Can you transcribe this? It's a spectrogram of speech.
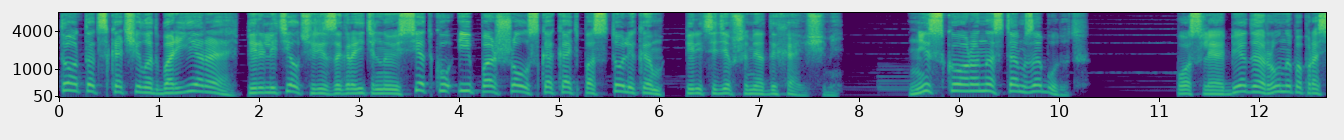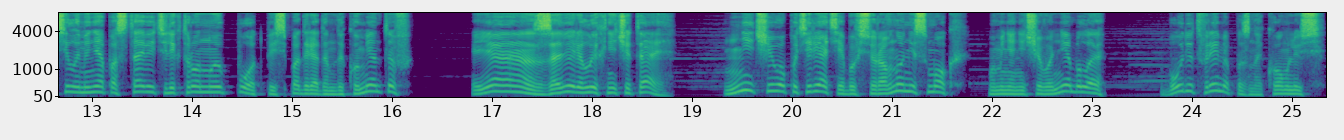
тот отскочил от барьера, перелетел через заградительную сетку и пошел скакать по столикам, перед сидевшими отдыхающими. «Не скоро нас там забудут». После обеда Руна попросила меня поставить электронную подпись под рядом документов. Я заверил их, не читая. Ничего потерять я бы все равно не смог. У меня ничего не было. Будет время, познакомлюсь.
